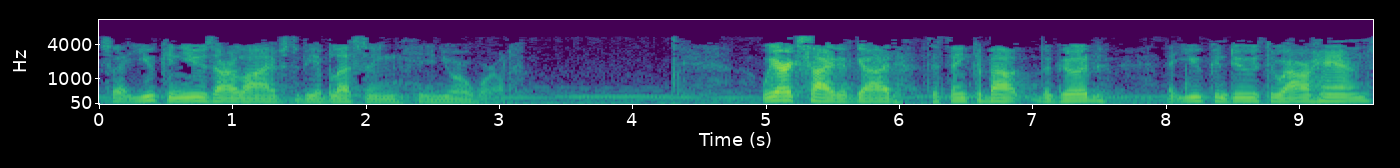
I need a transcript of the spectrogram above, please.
so that you can use our lives to be a blessing in your world. We are excited, God, to think about the good that you can do through our hands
